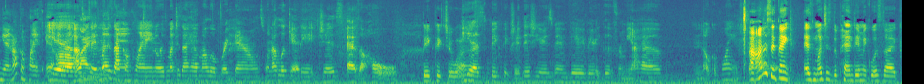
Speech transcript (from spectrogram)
yeah, no complaints at yeah, all. I was like, gonna say as much as I complain or as much as I have my little breakdowns, when I look at it just as a whole, Big picture wise. yes, big picture, this year has been very, very good for me. I have no complaints. I honestly think as much as the pandemic was like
